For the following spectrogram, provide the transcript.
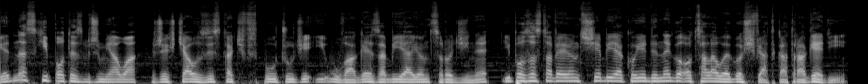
Jedna z hipotez brzmiała, że chciał zyskać współczucie i uwagę, zabijając rodzinę i pozostawiając siebie jako jedynego ocalałego świadka tragedii.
